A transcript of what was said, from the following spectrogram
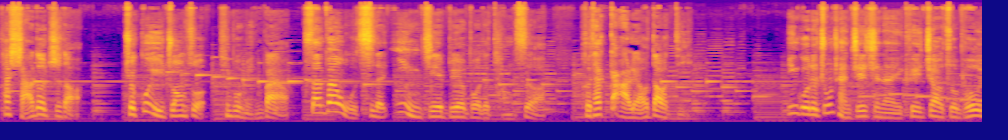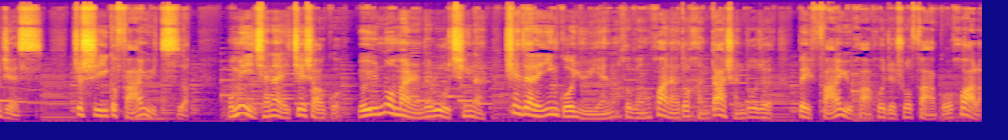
他啥都知道，却故意装作听不明白啊，三番五次的硬接 Billboard 的搪塞啊，和他尬聊到底。英国的中产阶级呢，也可以叫做 Bourgeois，这是一个法语词啊。我们以前呢也介绍过，由于诺曼人的入侵呢，现在的英国语言和文化呢都很大程度的被法语化或者说法国化了。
